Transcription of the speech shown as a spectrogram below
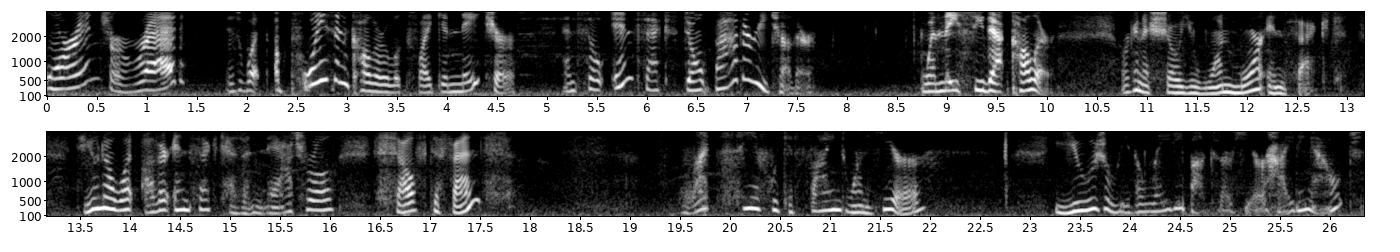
orange or red is what a poison color looks like in nature. And so insects don't bother each other when they see that color. We're gonna show you one more insect. Do you know what other insect has a natural self-defense? Let's see if we could find one here. Usually the ladybugs are here hiding out.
